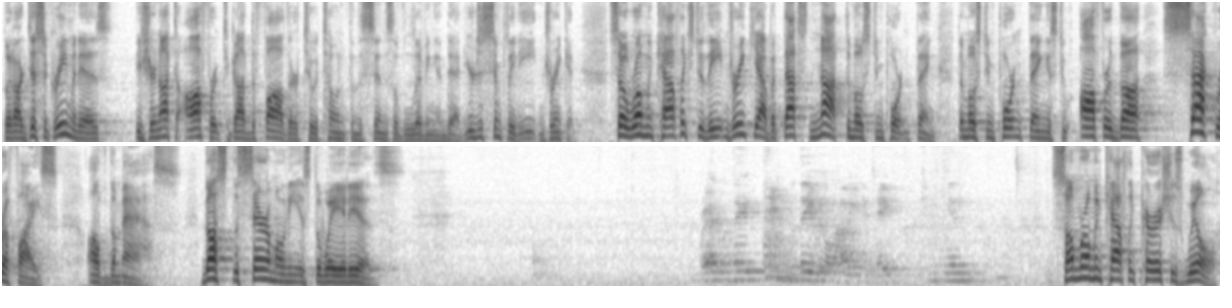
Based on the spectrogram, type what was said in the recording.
But our disagreement is is you're not to offer it to God the Father to atone for the sins of the living and dead. You're just simply to eat and drink it. So Roman Catholics do they eat and drink? Yeah, but that's not the most important thing. The most important thing is to offer the sacrifice of the mass. Thus the ceremony is the way it is. Brad, would they, would they even allow you to take communion? Some Roman Catholic parishes will.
